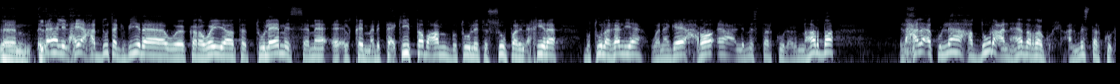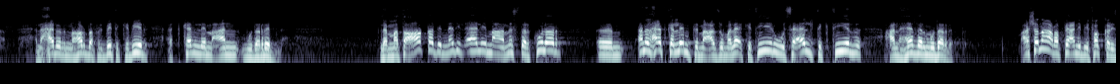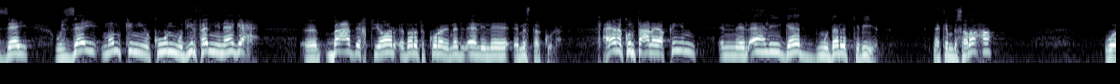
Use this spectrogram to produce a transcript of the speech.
الأهلي الحقيقة حدوتة كبيرة وكروية تلامس سماء القمة. بالتأكيد طبعا بطولة السوبر الأخيرة بطولة غالية ونجاح رائع لمستر كولر. النهارده الحلقة كلها هتدور عن هذا الرجل عن مستر كولر. أنا حابب النهارده في البيت الكبير أتكلم عن مدربنا. لما تعاقد النادي الأهلي مع مستر كولر أنا الحقيقة اتكلمت مع زملاء كتير وسألت كتير عن هذا المدرب. عشان أعرف يعني بيفكر إزاي وإزاي ممكن يكون مدير فني ناجح آه، بعد اختيار إدارة الكرة للنادي الأهلي لمستر كولر. الحقيقة أنا كنت على يقين إن الأهلي جاب مدرب كبير لكن بصراحة و...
